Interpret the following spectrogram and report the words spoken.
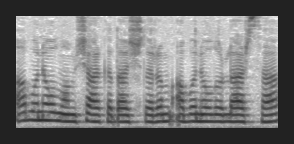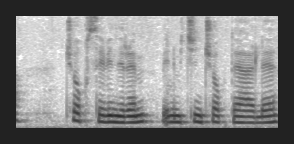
Abone olmamış arkadaşlarım abone olurlarsa çok sevinirim. Benim için çok değerli.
